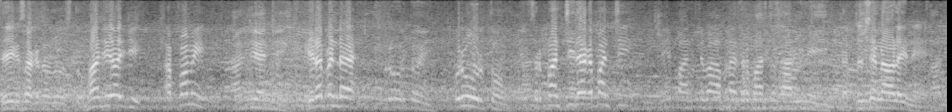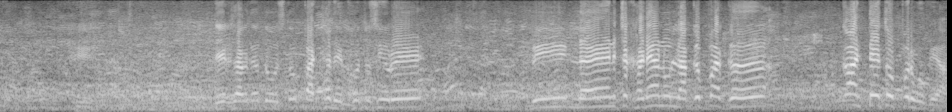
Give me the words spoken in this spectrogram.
ਦੇਖ ਸਕਦੇ ਹੋ ਦੋਸਤੋ। ਹਾਂਜੀ ਹਾਂਜੀ ਜੀ ਆਪਾਂ ਵੀ? ਹਾਂਜੀ ਹਾਂਜੀ। ਕਿਹੜਾ ਪਿੰਡ ਹੈ? ਜ਼ਰੂਰ ਤੋਂ ਹੀ। ਭਰੂਰ ਤੋਂ। ਸਰਪੰਚੀ ਦਾ ਕਿ ਪੰਚੀ? ਇਹ ਪੰਚ ਵਾ ਆਪਣਾ ਸਰਪੰਚ ਸਾਰੀ ਨੇ ਜੀ ਤੁਸੀਂ ਨਾਲ ਹੀ ਨੇ। ਠੀਕ। ਦੇਖ ਸਕਦੇ ਹੋ ਦੋਸਤੋ ਇਕੱਠ ਦੇਖੋ ਤੁਸੀਂ ਉਰੇ। ਵੀ ਲਾਈਨ 'ਚ ਖੜਿਆਂ ਨੂੰ ਲਗਭਗ ਘੰਟੇ ਤੋਂ ਉੱਪਰ ਹੋ ਗਿਆ।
